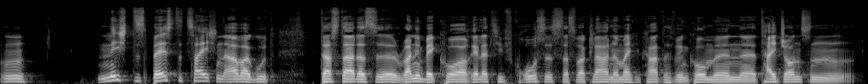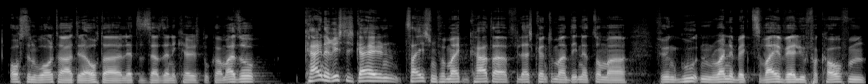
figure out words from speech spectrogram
Hm, nicht das beste Zeichen, aber gut, dass da das äh, Running Back Core relativ groß ist, das war klar. Ne? Michael Carter, Tevin Coleman, äh, Ty Johnson, Austin Walter hat ja auch da letztes Jahr seine Carries bekommen. Also keine richtig geilen Zeichen für Michael Carter. Vielleicht könnte man den jetzt nochmal für einen guten Running Back 2 Value verkaufen.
